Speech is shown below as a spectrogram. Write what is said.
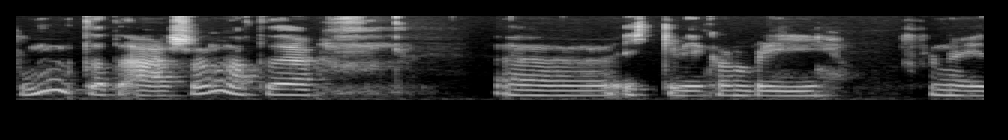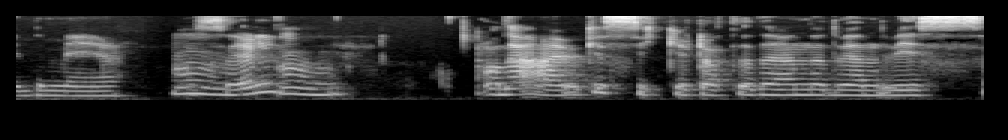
dumt at det er sånn, at det, eh, ikke vi kan bli fornøyde med oss selv. Mm. Og det er jo ikke sikkert at det nødvendigvis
